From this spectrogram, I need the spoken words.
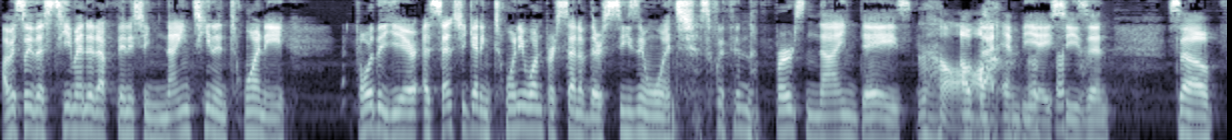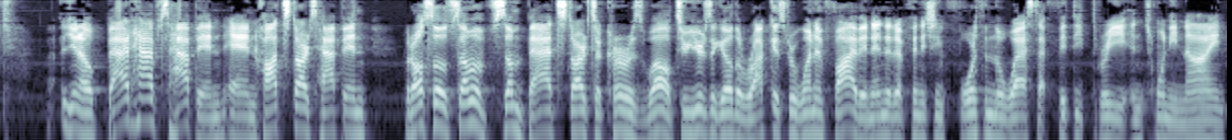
Obviously, this team ended up finishing 19 and 20 for the year, essentially getting 21% of their season wins just within the first nine days Aww. of that NBA season. So, you know, bad haps happen and hot starts happen, but also some of some bad starts occur as well. Two years ago, the Rockets were one and five and ended up finishing fourth in the West at 53 and 29.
